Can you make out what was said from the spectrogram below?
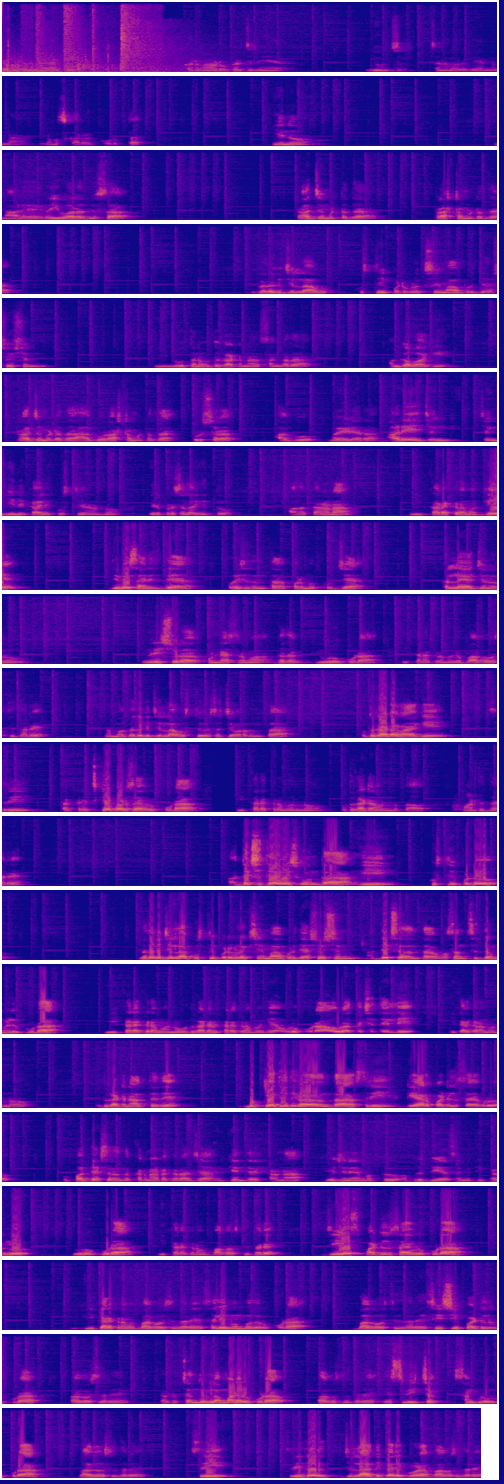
ಮೊಟ್ಟ ಮೊದಲನೆಯದಾಗಿ ಕರುನಾಡು ಗರ್ಜನೆಯ news channel ಅವರಿಗೆ ನನ್ನ ನಮಸ್ಕಾರ ಕೊಡುತ್ತಾ ಏನು ನಾಳೆ ರವಿವಾರ ದಿವಸ ರಾಜ್ಯ ಮಟ್ಟದ, ರಾಷ್ಟ್ರ ಮಟ್ಟದ ಗದಗ ಜಿಲ್ಲಾ ಕುಸ್ತಿಪಟುಗಳ ಕ್ಷೇಮಾಭಿವೃದ್ಧಿ ಅಸೋಸಿಯೇಷನ್ ಈ ನೂತನ ಉದ್ಘಾಟನಾ ಸಂಘದ ಅಂಗವಾಗಿ ರಾಜ್ಯ ಮಟ್ಟದ ಹಾಗೂ ರಾಷ್ಟ್ರಮಟ್ಟದ ಪುರುಷರ ಹಾಗೂ ಮಹಿಳೆಯರ ಭಾರೀ ಜಂಗ್ ಜಂಗೀನಿ ಕಾಳಿ ಕುಸ್ತಿಯನ್ನು ಏರ್ಪಡಿಸಲಾಗಿದ್ದು, ಆದ ಕಾರಣ ಈ ಕಾರ್ಯಕ್ರಮಕ್ಕೆ ದಿವ್ಯ ಸಾನ್ನಿಧ್ಯ ವಹಿಸಿದಂಥ ಪರಮ ಪೂಜ್ಯ ಕಲ್ಲಯ್ಯ ಜನರು, ವೀರೇಶ್ವರ ಪುಣ್ಯಾಶ್ರಮ ಗದಗ, ಇವರು ಕೂಡ ಈ ಕಾರ್ಯಕ್ರಮಕ್ಕೆ ಭಾಗವಹಿಸ್ತಿದ್ದಾರೆ. ನಮ್ಮ ಗದಗ ಜಿಲ್ಲಾ ಉಸ್ತುವಾರಿ ಸಚಿವರಾದಂಥ ಉದ್ಘಾಟಕರಾಗಿ ಶ್ರೀ ಡಾಕ್ಟರ್ ಎಚ್ ಕೆ ಪಾಡ್ ಕೂಡ ಈ ಕಾರ್ಯಕ್ರಮವನ್ನು ಉದ್ಘಾಟನವನ್ನು ಮಾಡ್ತಿದ್ದಾರೆ. ಅಧ್ಯಕ್ಷತೆ ವಹಿಸುವಂಥ ಈ ಕುಸ್ತಿಪಟು, ಗದಗ ಜಿಲ್ಲಾ ಕುಸ್ತಿಪಟುಗಳ ಕ್ಷೇಮಾಭಿವೃದ್ಧಿ ಅಸೋಸಿಯೇಷನ್ ಅಧ್ಯಕ್ಷರಾದಂಥ ವಸಂತ್ ಸಿದ್ದಮಳ್ಳಿ ಕೂಡ ಈ ಕಾರ್ಯಕ್ರಮವನ್ನು, ಉದ್ಘಾಟನಾ ಕಾರ್ಯಕ್ರಮಕ್ಕೆ ಅವರು ಕೂಡ ಅವರ ಅಧ್ಯಕ್ಷತೆಯಲ್ಲಿ ಈ ಕಾರ್ಯಕ್ರಮವನ್ನು ಉದ್ಘಾಟನೆ ಆಗ್ತಿದೆ ಮುಖ್ಯ ಅತಿಥಿಗಳಾದಂಥ ಶ್ರೀ ಡಿ ಆರ್ ಪಾಟೀಲ್ ಸಾಹೇಬರು, ಉಪಾಧ್ಯಕ್ಷರಾದಂಥ ಕರ್ನಾಟಕ ರಾಜ್ಯ ವಿಕೇಂದ್ರೀಕರಣ ಯೋಜನೆ ಮತ್ತು ಅಭಿವೃದ್ಧಿಯ ಸಮಿತಿ ಬೆಂಗಳೂರು, ಇವರು ಕೂಡ ಈ ಕಾರ್ಯಕ್ರಮ ಭಾಗವಹಿಸ್ತಿದ್ದಾರೆ. ಜೆ ಎಸ್ ಪಾಟೀಲ್ ಸಾಹೇಬರು ಕೂಡ ಈ ಕಾರ್ಯಕ್ರಮ ಭಾಗವಹಿಸಿದ್ದಾರೆ. ಸಲೀಂ ಅಹಮದ್ ಅವರು ಕೂಡ ಭಾಗವಹಿಸ್ತಿದ್ದಾರೆ. ಸಿ ಸಿ ಪಾಟೀಲ್ ಕೂಡ ಭಾಗವಹಿಸಿದ್ದಾರೆ ಡಾಕ್ಟರ್ ಚಂದ್ರು ಲಮ್ಮಾಡಿ ಅವರು ಕೂಡ ಭಾಗವಹಿಸಿದ್ದಾರೆ ಎಸ್ ವಿ ಚಕ್ ಸಂಗ್ರೂರ್ ಕೂಡ ಭಾಗವಹಿಸಿದ್ದಾರೆ ಶ್ರೀ ಶ್ರೀಧರ್ ಜಿಲ್ಲಾಧಿಕಾರಿ ಕೂಡ ಭಾಗವಹಿಸಿದ್ದಾರೆ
